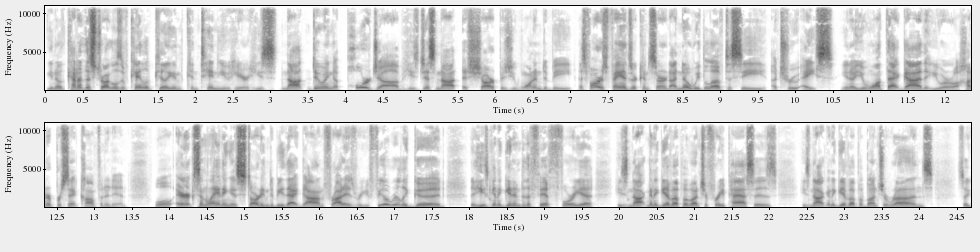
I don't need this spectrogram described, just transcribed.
you know, kind of the struggles of Caleb Killian continue here. He's not doing a poor job. He's just not as sharp as you want him to be. As far as fans are concerned, I know we'd love to see a true ace. You know, you want that guy that you are 100% confident in. Well, Erickson Lanning is starting to be that guy on Fridays where you feel really good that he's going to get into the fifth for you. He's not going to give up a bunch of free passes. He's not going to give up a bunch of runs. So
